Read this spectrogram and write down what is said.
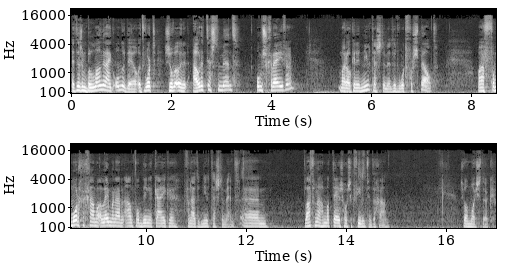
het is een belangrijk onderdeel. Het wordt zowel in het Oude Testament omschreven, maar ook in het Nieuw Testament. Het wordt voorspeld. Maar vanmorgen gaan we alleen maar naar een aantal dingen kijken vanuit het Nieuw Testament. Um, laten we naar Matthäus hoofdstuk 24 gaan. Dat is wel een mooi stuk.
